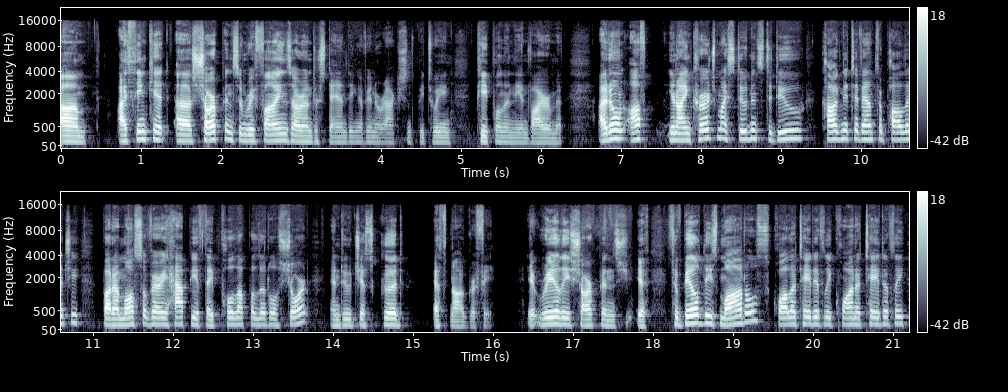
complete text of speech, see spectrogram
Um, I think it uh, sharpens and refines our understanding of interactions between people and the environment. I don't often, you know, I encourage my students to do cognitive anthropology, but I'm also very happy if they pull up a little short and do just good ethnography. It really sharpens, if, to build these models qualitatively, quantitatively,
